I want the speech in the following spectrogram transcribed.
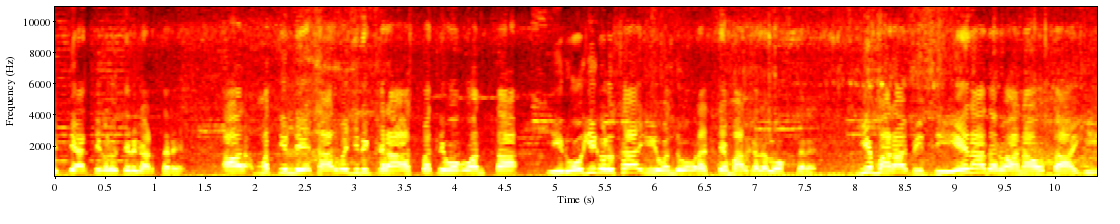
ವಿದ್ಯಾರ್ಥಿಗಳು ತಿರುಗಾಡ್ತಾರೆ. ಮತ್ತು ಇಲ್ಲಿ ಸಾರ್ವಜನಿಕರ ಆಸ್ಪತ್ರೆಗೆ ಹೋಗುವಂಥ ಈ ರೋಗಿಗಳು ಸಹ ಈ ಒಂದು ರಸ್ತೆ ಮಾರ್ಗದಲ್ಲಿ ಹೋಗ್ತಾರೆ. ಈ ಮರ ಬಿದ್ದು ಏನಾದರೂ ಅನಾಹುತ ಆಗಿ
